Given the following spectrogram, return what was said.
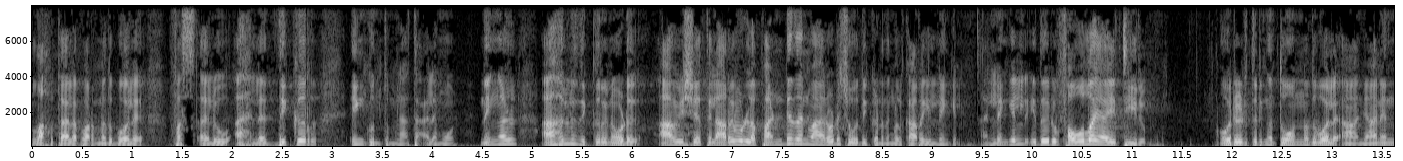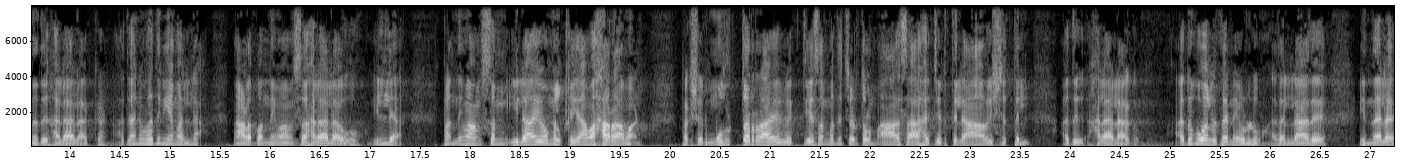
അള്ളാഹു താല പറഞ്ഞതുപോലെ ഫസ് അലു അഹ്ല ദിഖിർ ഇൻകുന്തും ലാ തലമോൻ നിങ്ങൾ അഹ്ലു ദിക്റിനോട് ആ വിഷയത്തിൽ അറിവുള്ള പണ്ഡിതന്മാരോട് ചോദിക്കണം നിങ്ങൾക്ക് അറിയില്ലെങ്കിൽ അല്ലെങ്കിൽ ഇതൊരു ഫൗലയായി തീരും. ഓരോരുത്തർക്കും തോന്നുന്നത് പോലെ ആ ഞാൻ എന്നത് ഹലാലാക്കാണ്. അത് അനുവദനീയമല്ല. നാളെ പന്നി മാംസം ഹലാലാവോ? ഇല്ല. പന്നി മാംസം ഇലായോമൽ ഖിയാമ ഹറാമാണ്. പക്ഷെ ഒരു മുൽത്തറായ ഒരു വ്യക്തിയെ സംബന്ധിച്ചിടത്തോളം ആ സാഹചര്യത്തിൽ ആ ആവശ്യത്തിൽ അത് ഹലാലാകും. അതുപോലെ തന്നെ ഉള്ളൂ. അതല്ലാതെ ഇന്നലെ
